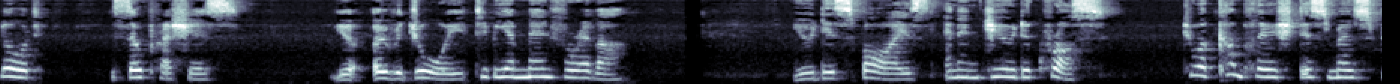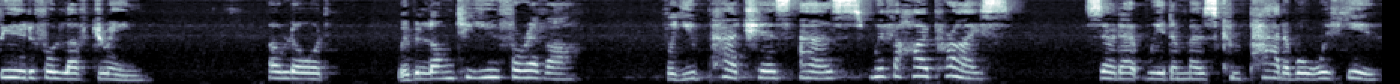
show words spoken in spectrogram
Lord, so precious. You're overjoyed to be a man forever. You despise and endure the cross to accomplish this most beautiful love dream. O Lord, we belong to you forever, for you purchased us with a high price, so that we're the most compatible with you.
